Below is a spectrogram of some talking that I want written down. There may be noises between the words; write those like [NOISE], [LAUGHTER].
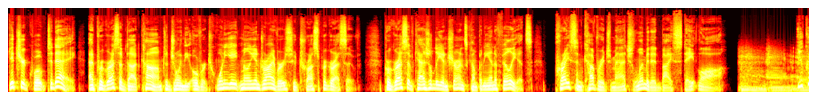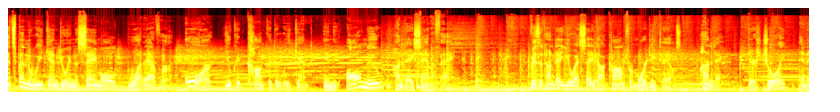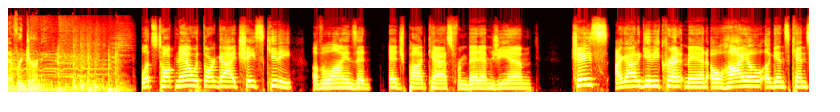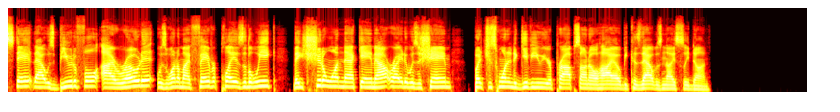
Get your quote today at progressive.com to join the over 28 million drivers who trust Progressive. Progressive Casualty Insurance Company and Affiliates. Price and coverage match limited by state law. You could spend the weekend doing the same old whatever, or you could conquer the weekend in the all-new Hyundai Santa Fe. Visit HyundaiUSA.com for more details. Hyundai, there's joy in every journey. Let's talk now with our guy Chase Kiddy of the Lions Ed- Edge podcast from BetMGM. Chase, I got to give you credit, man. Ohio against Kent State, that was beautiful. I wrote it. it was one of my favorite plays of the week. They should have won that game outright. It was a shame, but just wanted to give you your props on Ohio because that was nicely done.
